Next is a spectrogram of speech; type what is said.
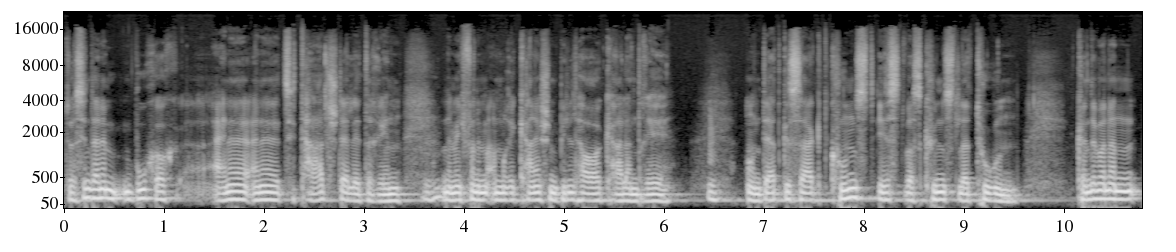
Du hast in deinem Buch auch eine, eine Zitatstelle drin, mhm. nämlich von dem amerikanischen Bildhauer Karl André. Mhm. Und der hat gesagt, Kunst ist, was Künstler tun. Könnte man dann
